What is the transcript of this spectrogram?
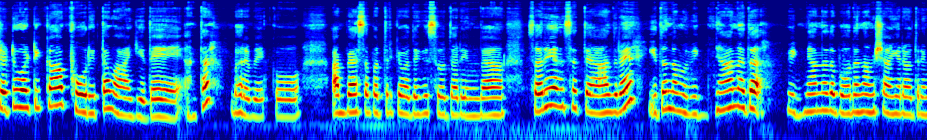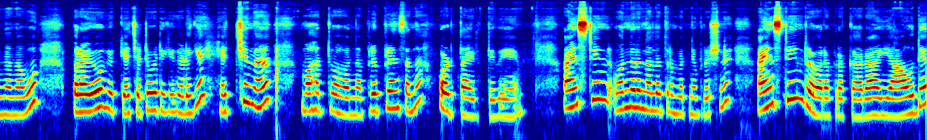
ಚಟುವಟಿಕಾ ಪೂರಿತವಾಗಿದೆ ಅಂತ ಬರಬೇಕು. ಅಭ್ಯಾಸ ಪತ್ರಿಕೆ ಒದಗಿಸುವುದರಿಂದ ಸರಿ ಅನಿಸುತ್ತೆ, ಆದರೆ ಇದು ನಮ್ಮ ವಿಜ್ಞಾನದ ವಿಜ್ಞಾನದ ಬೋಧನಾಂಶ ಆಗಿರೋದರಿಂದ ನಾವು ಪ್ರಯೋಗಕ್ಕೆ ಚಟುವಟಿಕೆಗಳಿಗೆ ಹೆಚ್ಚಿನ ಮಹತ್ವವನ್ನು ಪ್ರಿಫ್ರೆನ್ಸನ್ನು ಕೊಡ್ತಾ ಇರ್ತೀವಿ. ಐನ್ಸ್ಟೀನ್ ಒಂದರ ನಲವತ್ತೊಂಬತ್ತನೇ ಪ್ರಶ್ನೆ, ಐನ್ಸ್ಟೀನ್ರವರ ಪ್ರಕಾರ ಯಾವುದೇ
